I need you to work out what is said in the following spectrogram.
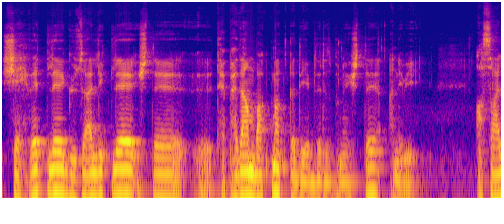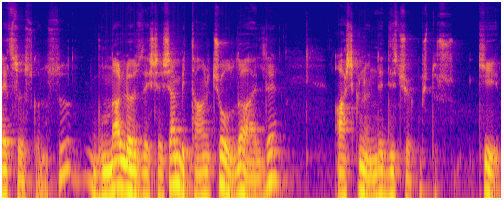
şehvetle, güzellikle işte e, tepeden bakmak da diyebiliriz buna işte. Hani bir asalet söz konusu. Bunlarla özdeşleşen bir tanrıçı olduğu halde aşkın önünde diz çökmüştür. Ki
